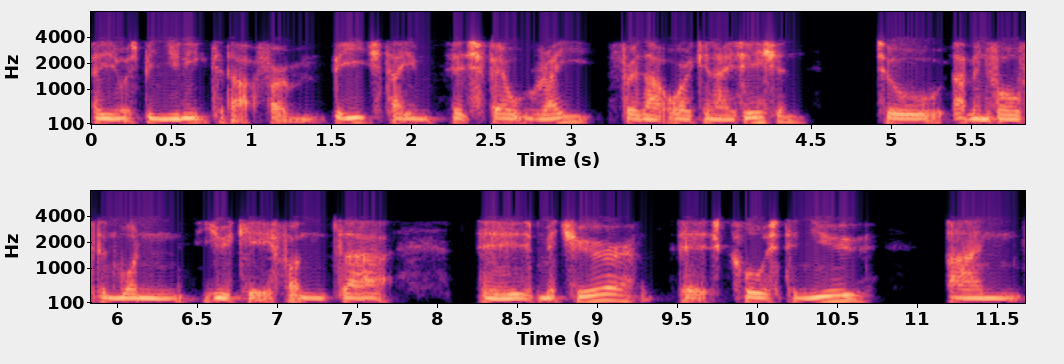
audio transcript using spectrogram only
And you know it's been unique to that firm but each time it's felt right for that organization. So I'm involved in one UK fund that is mature, it's close to new, and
